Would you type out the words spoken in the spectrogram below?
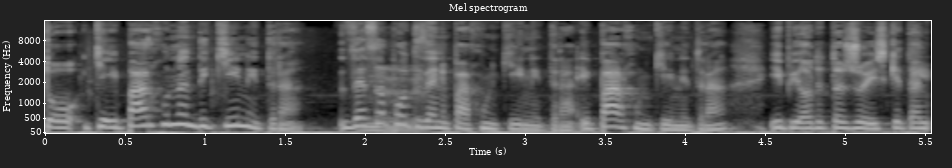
Το, και υπάρχουν αντικίνητρα. Δεν θα Ναι, πω ότι βέβαια. δεν υπάρχουν κίνητρα. Υπάρχουν κίνητρα, η ποιότητα ζωής κτλ.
